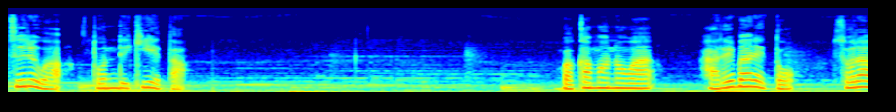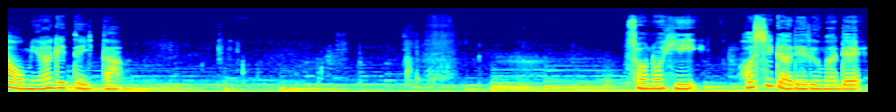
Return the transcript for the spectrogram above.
鶴は飛んで消えた。若者は晴れ晴れと空を見上げていた。その日星が出るまで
